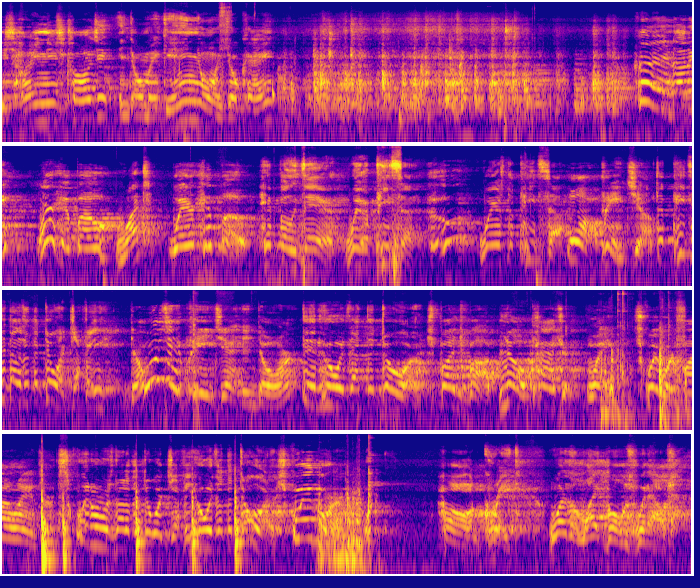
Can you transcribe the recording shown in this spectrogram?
Hide in this closet and don't make any noise, okay? Hey, Daddy, where Hippo? What? Where Hippo? Hippo there. Where pizza? Who? Where's the pizza? What pizza? The pizza that was at the door, Jeffy. There wasn't a pizza at the door. Then who was at the door? SpongeBob. No, Patrick. Wait, Squidward, final answer. Squidward was not at the door, Jeffy. Who was at the door? Squidward. Oh, great. One of the light bulbs went out.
